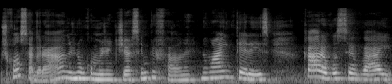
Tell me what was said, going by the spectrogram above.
os consagrados, não como a gente já sempre fala, né? Não há interesse. Cara, você vai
